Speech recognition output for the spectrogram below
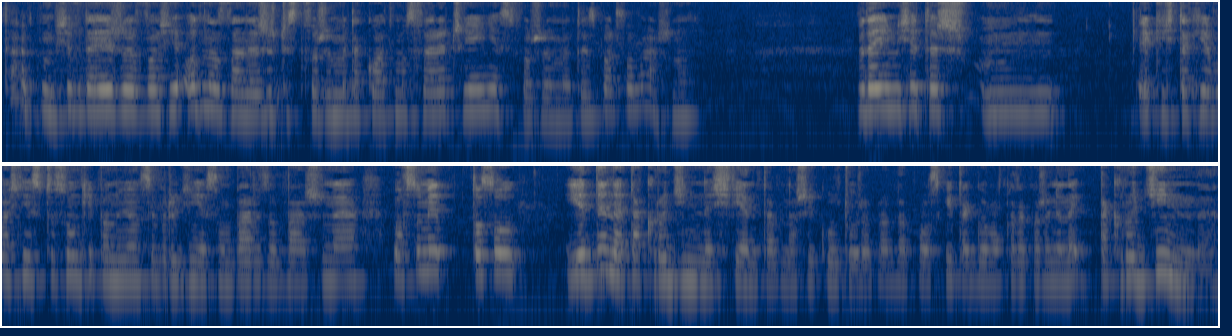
Tak, mi się wydaje, że właśnie od nas zależy, czy stworzymy taką atmosferę, czy jej nie stworzymy. To jest bardzo ważne. Wydaje mi się też, mm, Jakieś takie właśnie stosunki panujące w rodzinie są bardzo ważne, bo w sumie to są jedyne tak rodzinne święta w naszej kulturze, prawda, polskiej, tak głęboko zakorzenione, tak rodzinne.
